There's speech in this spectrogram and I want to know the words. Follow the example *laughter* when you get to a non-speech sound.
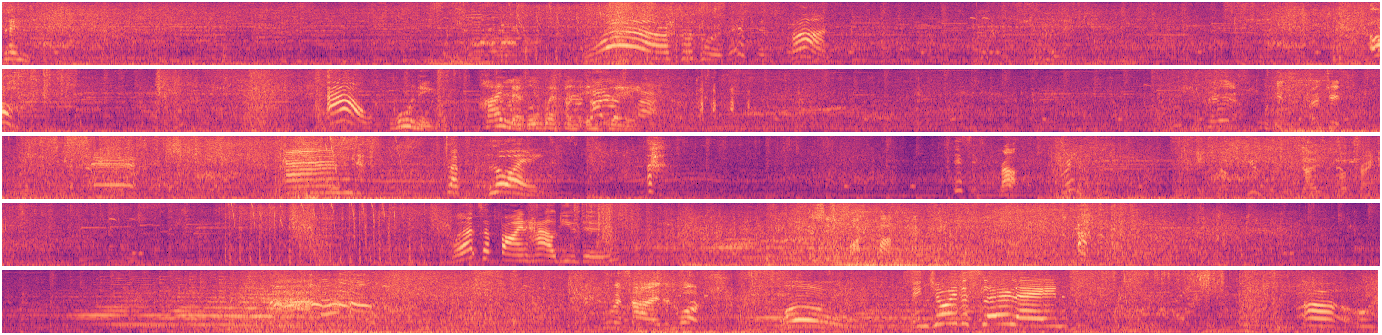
Splendid! Whoa! *laughs* This is fun! Oh! Ow! Warning. High-level weapon in play. And deployed! Ah. This is rough. Beautiful day for training. Well, that's a fine how do you do. This is quite fun, eh? Enjoy the slow lane. Oh.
